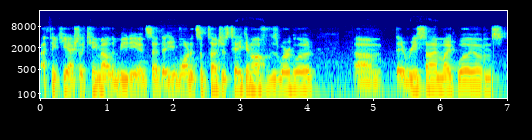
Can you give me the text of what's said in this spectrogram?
I think he actually came out in the media and said that he wanted some touches taken off of his workload. Um, they re-signed Mike Williams,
